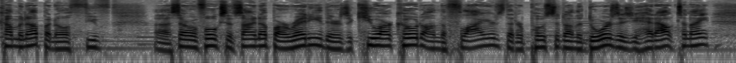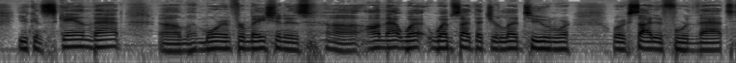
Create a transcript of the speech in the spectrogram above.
coming up. I know if you've uh, several folks have signed up already. There's a QR code on the flyers that are posted on the doors as you head out tonight. You can scan that. Um, more information is uh, on that we- website that you're led to, and we're, we're excited for that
